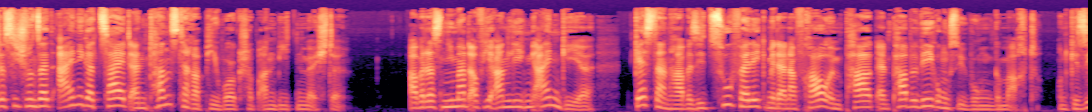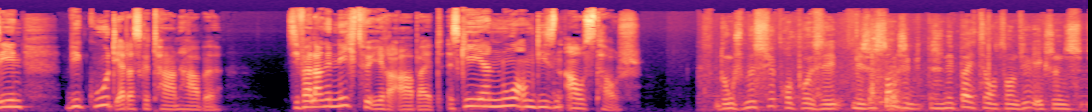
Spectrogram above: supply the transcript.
dass sie schon seit einiger Zeit einen Tanztherapie-Workshop anbieten möchte. Aber dass niemand auf ihr Anliegen eingehe. Gestern habe sie zufällig mit einer Frau im Park ein paar Bewegungsübungen gemacht und gesehen, wie gut er das getan habe. Sie verlangen nichts für ihre Arbeit. Es gehe ihr nur um diesen Austausch. Donc je me suis proposé, mais je sens que je n'ai pas été entendue et que je ne suis...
